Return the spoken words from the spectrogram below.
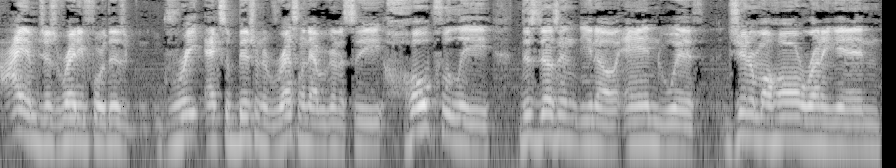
I am just ready for this great exhibition of wrestling that we're going to see. Hopefully, this doesn't, you know, end with Jinder Mahal running in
